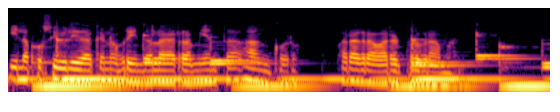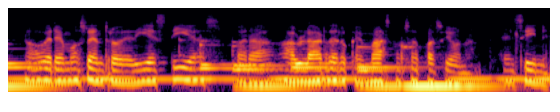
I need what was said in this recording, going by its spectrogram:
y la posibilidad que nos brinda la herramienta Anchor para grabar el programa. Nos veremos dentro de 10 días para hablar de lo que más nos apasiona, el cine.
